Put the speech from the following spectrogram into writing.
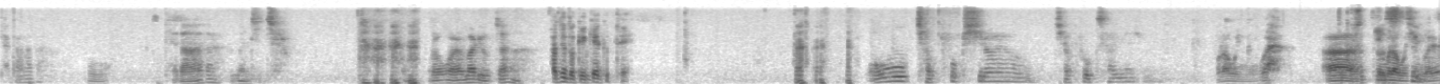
대단하다. 대단하다, 그건 진짜로. 뭐라고 할 말이 없잖아. 화질도 꽤 깨끗해. 오, 자폭 싫어요. 자폭 살려줘. 뭐라고 있는 거야? 아, 무슨 게임을 하고 있는 거예요?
